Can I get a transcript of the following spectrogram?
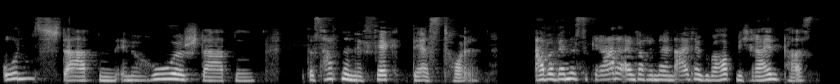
uns starten, in Ruhe starten. Das hat einen Effekt, der ist toll. Aber wenn es gerade einfach in deinen Alltag überhaupt nicht reinpasst,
